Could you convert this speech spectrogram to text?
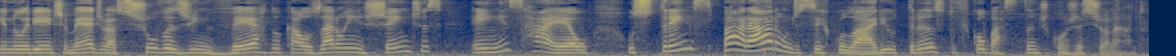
E no Oriente Médio, as chuvas de inverno causaram enchentes em Israel. Os trens pararam de circular e o trânsito ficou bastante congestionado.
